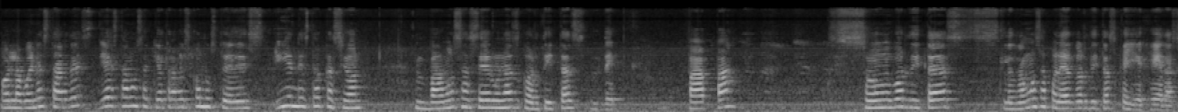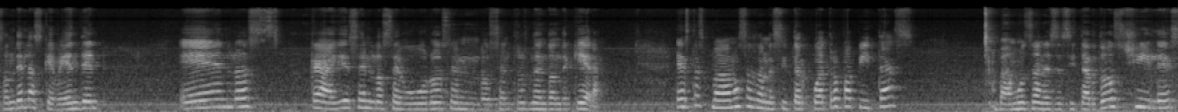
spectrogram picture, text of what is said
Hola, buenas tardes. Ya estamos aquí otra vez con ustedes y en esta ocasión vamos a hacer unas gorditas de papa. Son gorditas, les vamos a poner gorditas callejeras. Son de las que venden en las calles, en los seguros, en los centros, en donde quiera. Estas vamos a necesitar cuatro papitas. Vamos a necesitar dos chiles,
